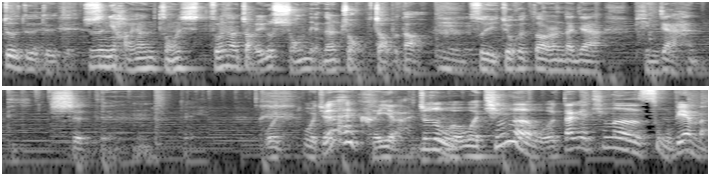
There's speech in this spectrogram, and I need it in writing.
对对对对，就是你好像总总想找一个爽点，但是找找不到，嗯所以就会造成大家评价很低。是的，嗯，对。我我觉得还可以啦，就是我我听了，我大概听了四五遍吧，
